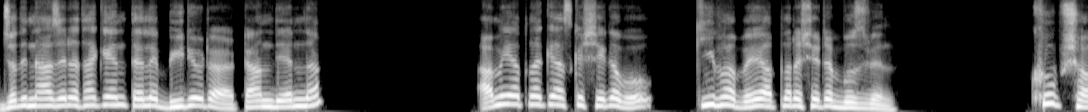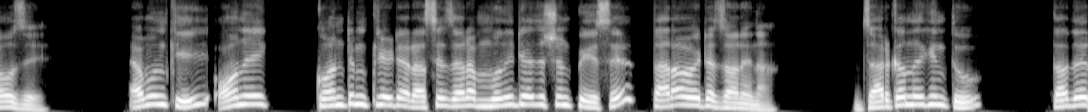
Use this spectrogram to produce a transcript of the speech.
যদি না জেনে থাকেন, তাহলে ভিডিওটা টান দেন না। আমি আপনাকে আজকে শেখাবো কীভাবে আপনারা সেটা বুঝবেন। খুব সহজে। এমনকি অনেক কন্টেন্ট ক্রিয়েটার আছে যারা মনিটাইজেশন পেয়েছে, তারাও এটা জানে না। যার কারণে কিন্তু তাদের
